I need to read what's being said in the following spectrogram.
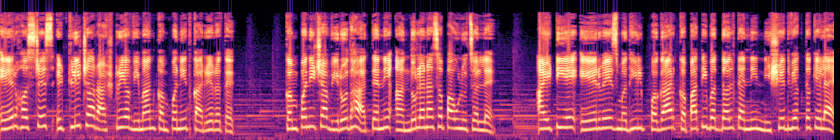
एअर हॉस्टेस इटलीच्या राष्ट्रीय विमान कंपनीत कार्यरत आहेत. कंपनीच्या विरोधात त्यांनी आंदोलनाचं पाऊल उचललंय. आय टी एअरवेज मधील पगार कपातीबद्दल त्यांनी निषेध व्यक्त केलाय.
